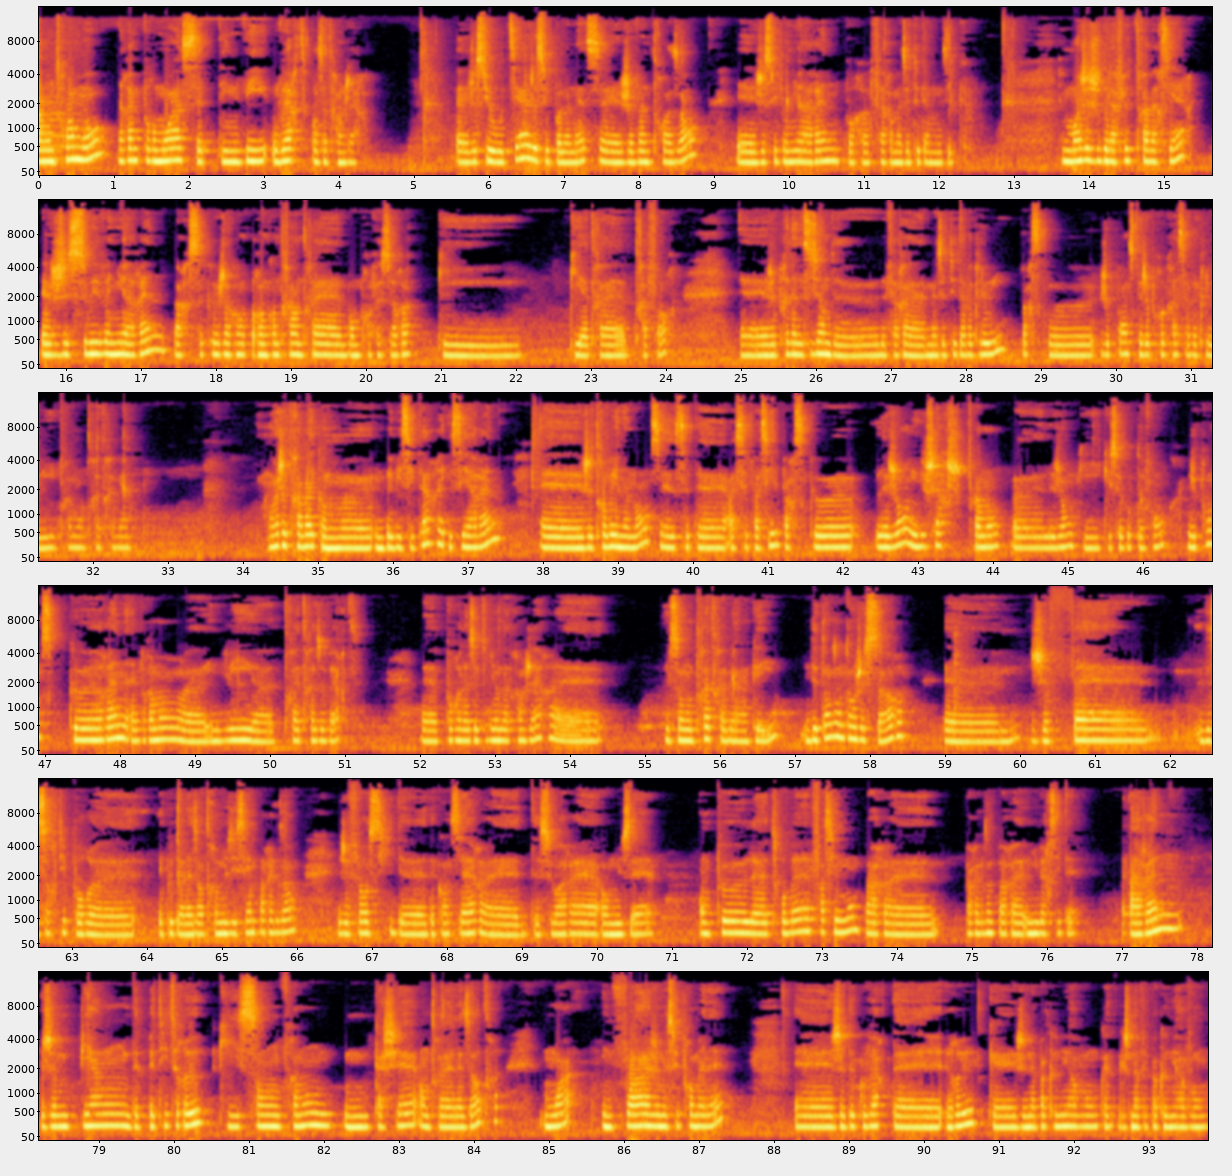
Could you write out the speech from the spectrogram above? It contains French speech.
En trois mots, Rennes pour moi, c'est une vie ouverte aux étrangères. Euh, je suis Outia, je suis polonaise, j'ai 23 ans et je suis venue à Rennes pour faire mes études en musique. Moi, je joue de la flûte traversière et je suis venue à Rennes parce que j'ai rencontré un très bon professeur qui, qui est très, très fort j'ai pris la décision de, de faire euh, mes études avec lui parce que je pense que je progresse avec lui vraiment très très bien. Moi, je travaille comme euh, une babysitter ici à Rennes j'ai trouvé une annonce et c'était assez facile parce que les gens, ils cherchent vraiment euh, les gens qui, qui s'occupent de fond. Je pense que Rennes est vraiment euh, une vie euh, très très ouverte pour les étudiants étrangères. Ils sont très très bien accueillis. De temps en temps, je sors. Euh, je fais des sorties pour euh, écouter les autres musiciens, par exemple. Je fais aussi des, des concerts, euh, des soirées au musée. On peut les trouver facilement par, euh, par exemple, par euh, université. À Rennes, j'aime bien des petites rues qui sont vraiment cachées entre les autres. Moi, une fois, je me suis promenée et j'ai découvert des rues que je pas connues avant, que je n'avais pas connues avant.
